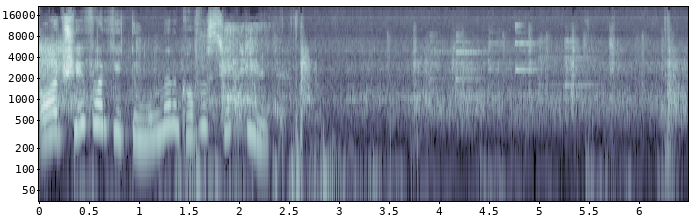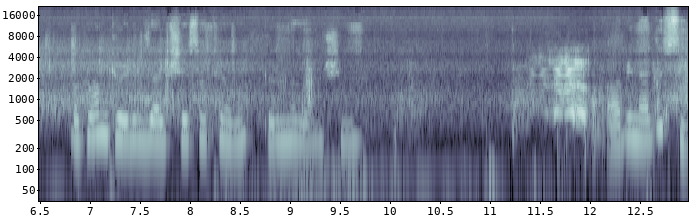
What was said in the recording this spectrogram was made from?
Aa bir şey fark ettim. Bunların kafası çok büyük. Bakalım köylü güzel bir şey satıyor mu? Görünmez olmuş şimdi. Abi neredesin?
